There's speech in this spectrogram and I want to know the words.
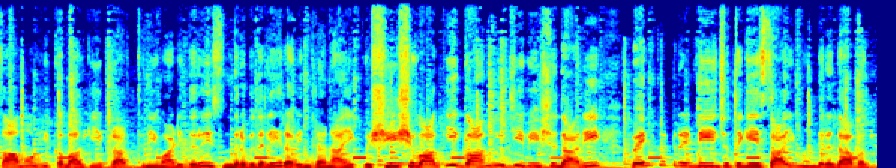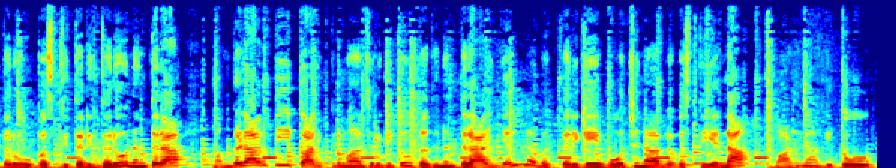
ಸಾಮೂಹಿಕವಾಗಿ ಪ್ರಾರ್ಥನೆ ಮಾಡಿದರು. ಈ ಸಂದರ್ಭದಲ್ಲಿ ರವೀಂದ್ರ ನಾಯಕ್ ವಿಶೇಷವಾಗಿ ಗಾಂಧೀಜಿ ವೇಷಧಾರಿ ವೆಂಕಟರೆಡ್ಡಿ ಜೊತೆಗೆ ಸಾಯಿ ಮಂದಿರದ ಭಕ್ತರು ಉಪಸ್ಥಿತರಿದ್ದರು. ನಂತರ ಮಂಗಳಾರತಿ ಕಾರ್ಯಕ್ರಮ ಜರುಗಿತು. ತದನಂತರ ಎಲ್ಲ ಭಕ್ತರಿಗೆ ಭೋಜನ ವ್ಯವಸ್ಥೆಯನ್ನ ಮಾಡಲಾಗಿತ್ತು.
